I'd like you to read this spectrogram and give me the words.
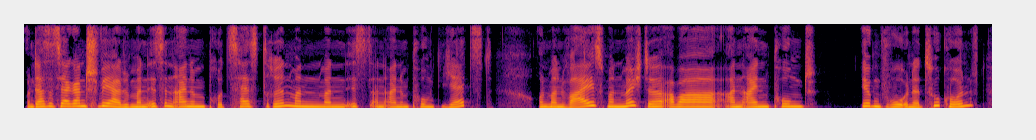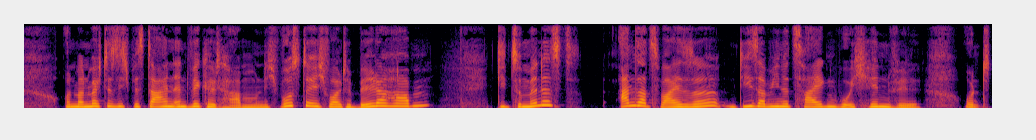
Und das ist ja ganz schwer. Man ist in einem Prozess drin, man, man ist an einem Punkt jetzt und man weiß, man möchte aber an einen Punkt irgendwo in der Zukunft und man möchte sich bis dahin entwickelt haben. Und ich wusste, ich wollte Bilder haben, die zumindest ansatzweise die Sabine zeigen, wo ich hin will. Und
